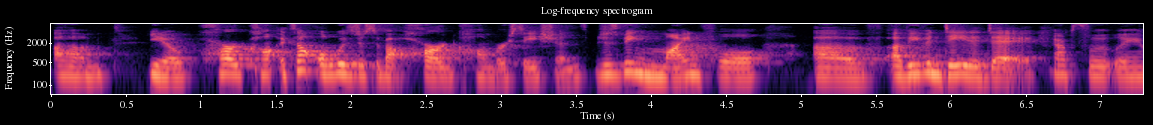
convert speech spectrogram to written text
um, you know hard. Con- it's not always just about hard conversations. Just being mindful of of even day to day. Absolutely.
